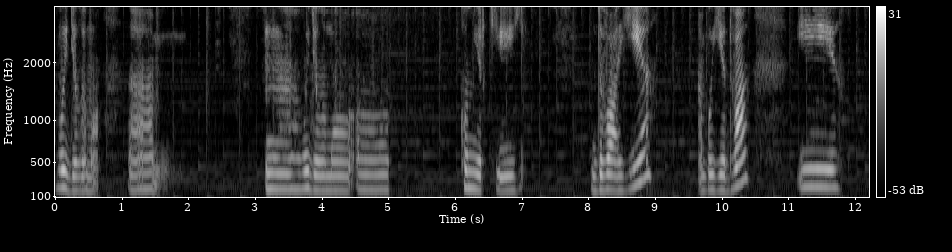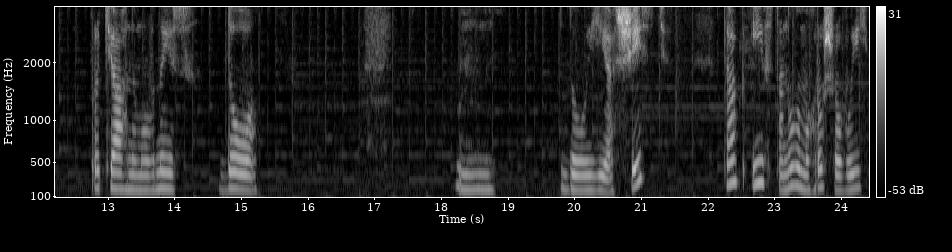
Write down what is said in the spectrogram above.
виділимо, е, виділимо е, комірки 2Е або Е2 і протягнемо вниз до до Е6, так, і встановимо грошовий,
